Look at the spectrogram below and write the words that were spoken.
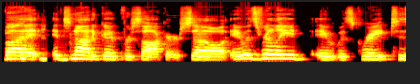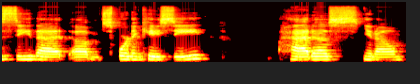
but it's not a good for soccer. So it was really, it was great to see that um, Sporting KC had us, you know,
